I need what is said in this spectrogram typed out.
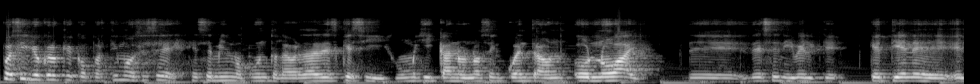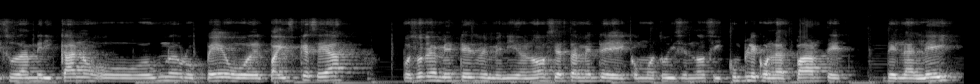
Pues sí, yo creo que compartimos ese, ese mismo punto. La verdad es que si un mexicano no se encuentra o, no hay de, de, ese nivel que, que tiene el sudamericano o un europeo o el país que sea, pues obviamente es bienvenido, ¿no? Ciertamente, como tú dices, ¿no? Si cumple con las partes de la ley,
